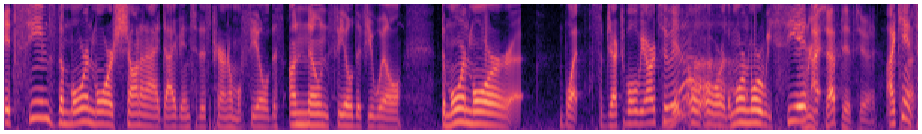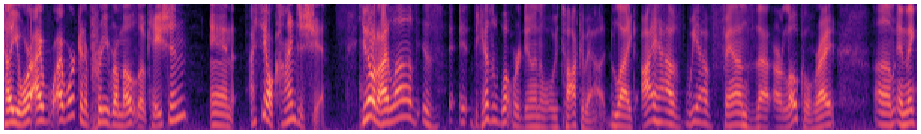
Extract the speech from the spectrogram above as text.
it seems the more and more Sean and I dive into this paranormal field, this unknown field, if you will, the more and more, uh, what subjectable we are to it, or, or the more and more we see it. I, Receptive to it. I can't Right. tell you where I, I work in a pretty remote location, and I see all kinds of shit. You know what I love is it, because of what we're doing and what we talk about. Like I have, we have fans that are local, right? Um, and they,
